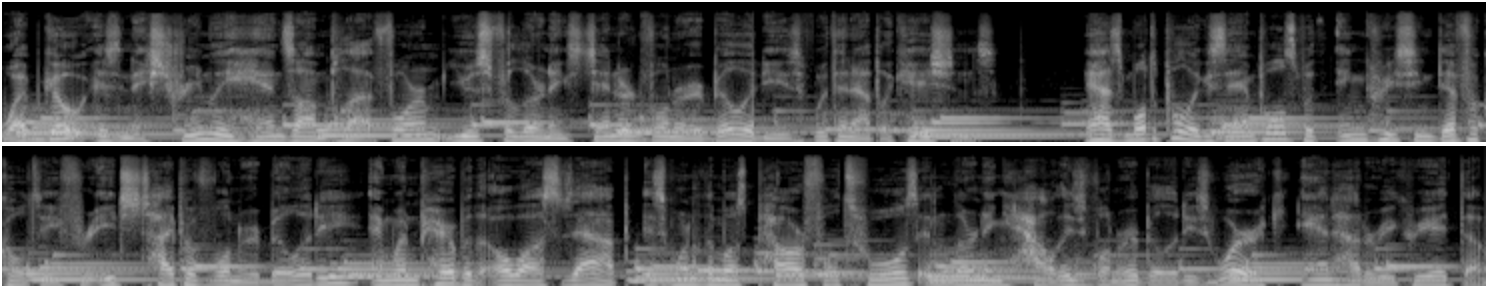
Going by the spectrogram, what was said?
WebGoat is an extremely hands on platform used for learning standard vulnerabilities within applications. It has multiple examples with increasing difficulty for each type of vulnerability, and when paired with OWASP Zap, is one of the most powerful tools in learning how these vulnerabilities work and how to recreate them.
